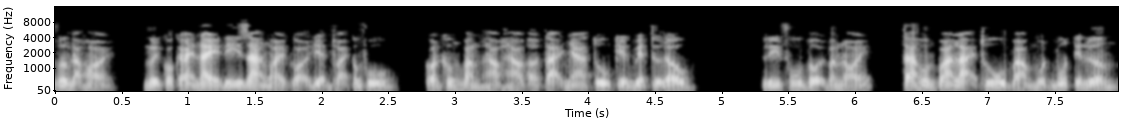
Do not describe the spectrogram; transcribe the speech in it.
vương đạo hỏi, ngươi có cái này đi ra ngoài gọi điện thoại công phu, còn không bằng hảo hảo ở tại nhà tu kiến biệt thự đâu? Lý phú đội và nói, ta hôm qua lại thu vào một bút tiền lương,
